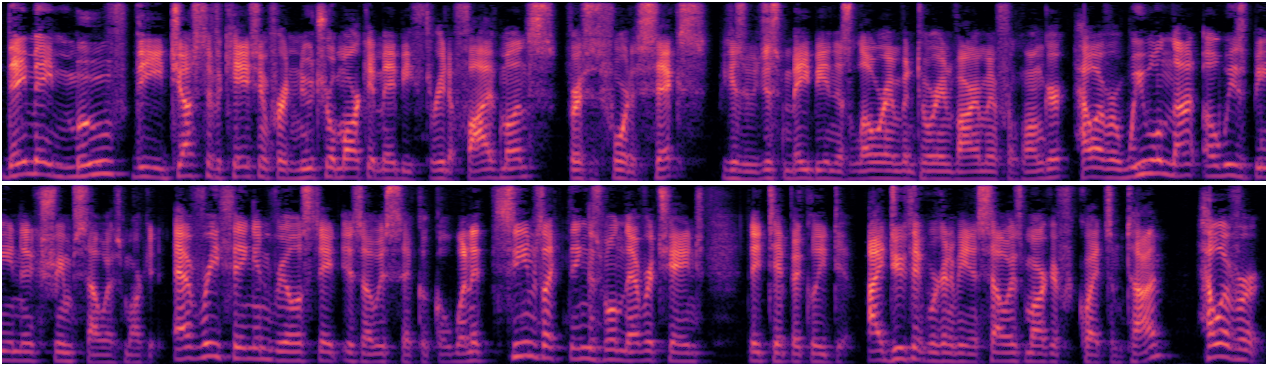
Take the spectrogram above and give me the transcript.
they may move the justification for a neutral market maybe three to five months versus four to six because we just may be in this lower inventory environment for longer. However, we will not always be in an extreme seller's market. Everything in real estate is always cyclical. When it seems like things will never change, they typically do. I do think we're going to be in a seller's market for quite some time. However,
